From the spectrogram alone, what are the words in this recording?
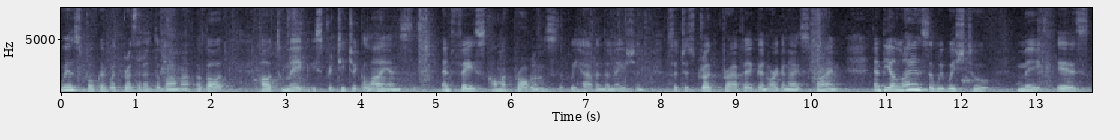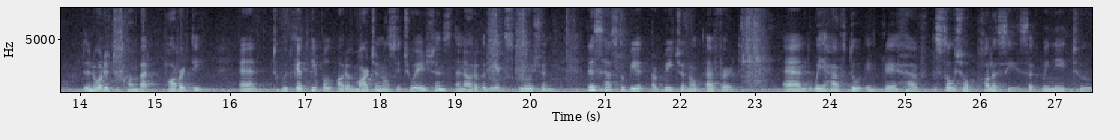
We have spoken with President Obama about how to make strategic alliances and face common problems that we have in the nation, such as drug traffic and organized crime. And the alliance that we wish to make is in order to combat poverty and to get people out of marginal situations and out of the exclusion. This has to be a regional effort, and we have to they have social policies that we need to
